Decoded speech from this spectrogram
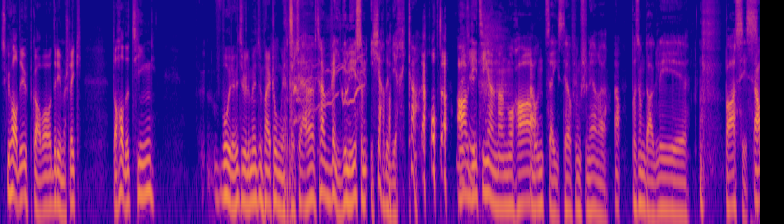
skulle ha det i oppgave å drive med slik, da hadde ting vært utrolig mye mer tungvint. Jeg tror det er veldig mye som ikke hadde virka av de tingene man må ha rundt seg til å funksjonere på sånn daglig eh, basis. Ja.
